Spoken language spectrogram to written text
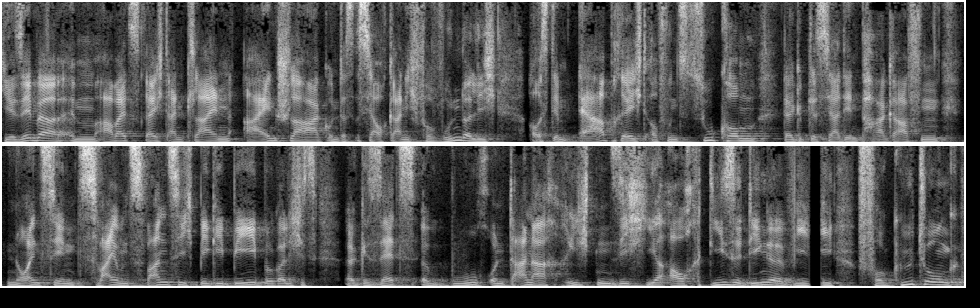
Hier sehen wir im Arbeitsrecht einen kleinen Einschlag und das ist ja auch gar nicht verwunderlich aus dem Erbrecht auf uns zukommen. Da gibt es ja den Paragraphen 1922 BGB, Bürgerliches äh, Gesetzbuch und danach richten sich hier auch diese Dinge wie Vergütung.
